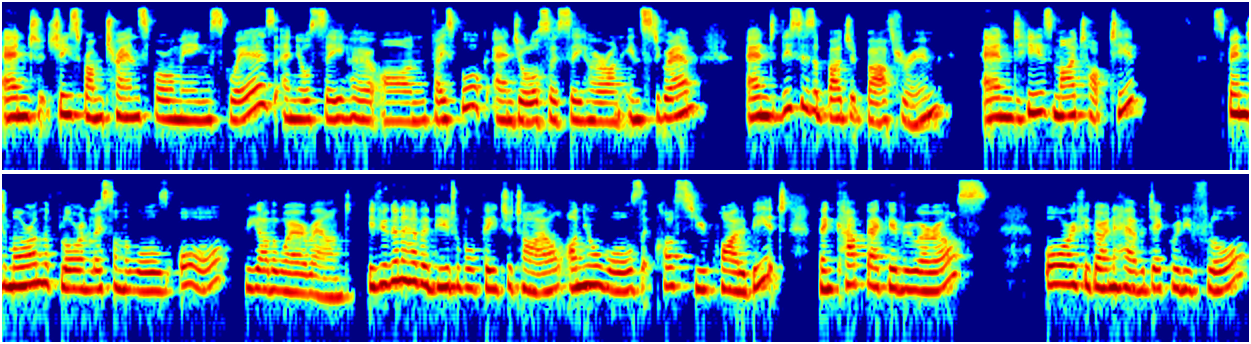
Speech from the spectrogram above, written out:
And she's from Transforming Squares, and you'll see her on Facebook and you'll also see her on Instagram. And this is a budget bathroom. And here's my top tip spend more on the floor and less on the walls, or the other way around. If you're going to have a beautiful feature tile on your walls that costs you quite a bit, then cut back everywhere else. Or if you're going to have a decorative floor,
